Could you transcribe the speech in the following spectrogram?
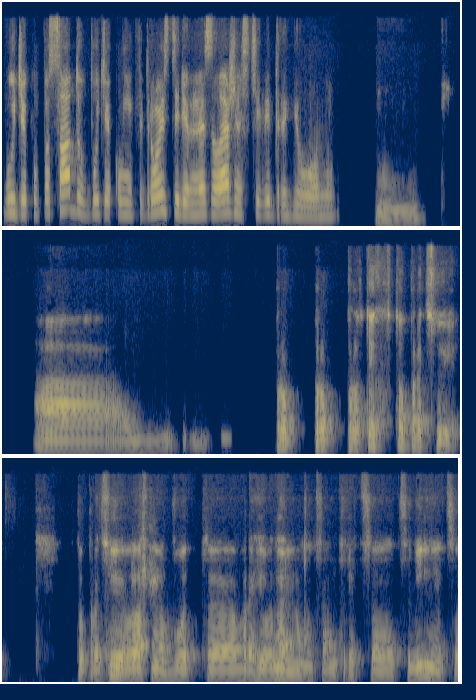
будь-яку посаду в будь-якому підрозділі в незалежності від регіону. А про, про, про тих, хто працює. Хто працює, власне, от, е, в регіональному центрі. Це цивільні, це,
